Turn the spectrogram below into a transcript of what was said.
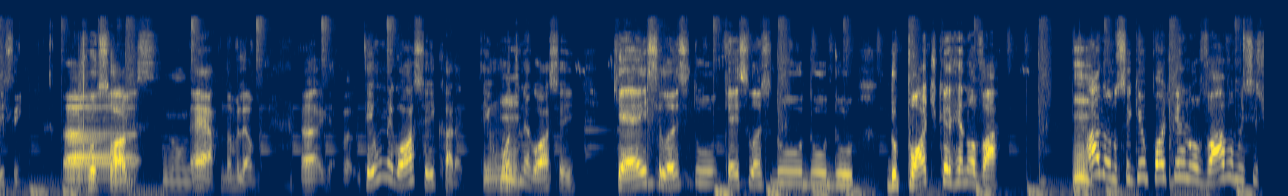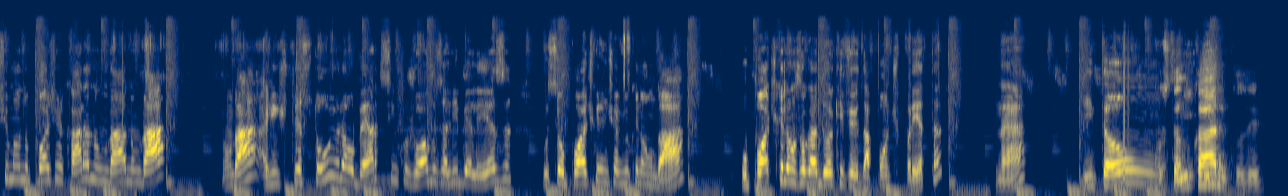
Enfim. Que foi o Ah, Sobs, não lembro. É, não me lembro. Ah, tem um negócio aí, cara. Tem um Hum. outro negócio aí. Que é esse lance do. Que é esse lance do, do, do, do Potker renovar. Hum. Ah, não, não sei o que, o Potker renovar, vamos insistir, mas no Potker, cara, não dá, não dá. Não dá. A gente testou o Yuri Alberto, cinco jogos ali, beleza. O seu Potker a gente já viu que não dá. O Potker é um jogador que veio da Ponte Preta, né? Então. Custando e- caro, inclusive.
